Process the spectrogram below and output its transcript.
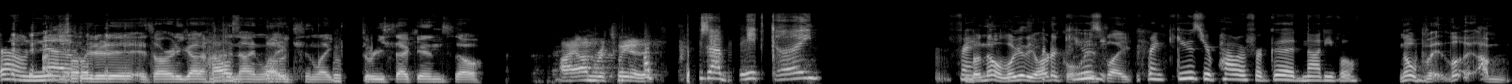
Oh no! I just no. tweeted it. It's already got 109 likes in like three seconds. So, I unretweeted it. Is a Bitcoin? Frank, but no, look at the article. use- It's like Frank, use your power for good, not evil. no, but look, I'm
